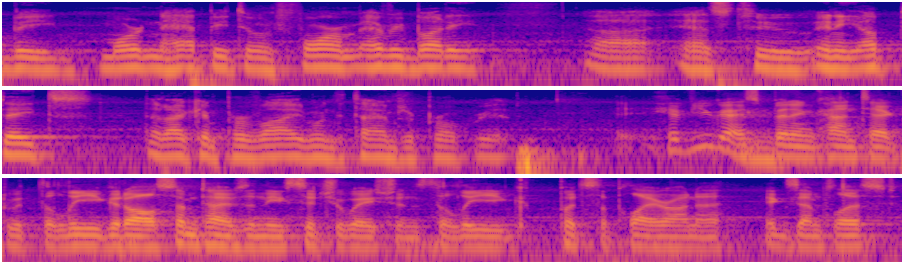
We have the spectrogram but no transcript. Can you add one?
be more than happy to inform everybody uh, as to any updates that I can provide when the time's appropriate. Have you guys been in contact with the league at all? Sometimes in these situations, the league puts the player on an exempt list.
